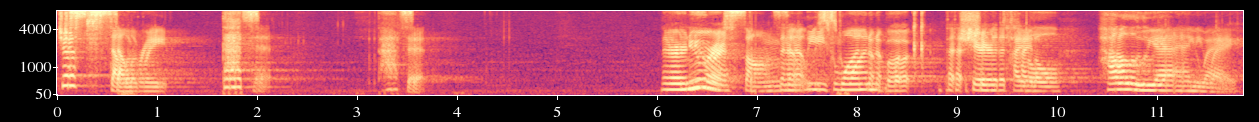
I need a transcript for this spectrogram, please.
Just celebrate. That's it. That's it. There are numerous songs in at least one book that share the title Hallelujah Anyway.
